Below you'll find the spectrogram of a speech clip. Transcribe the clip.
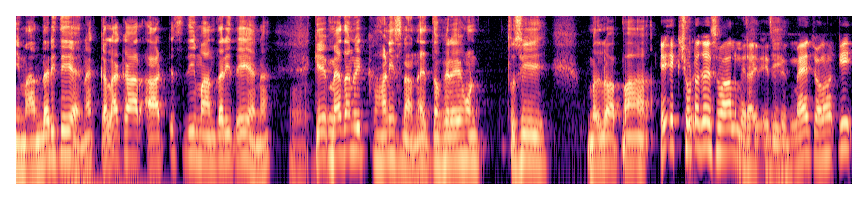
ਇਮਾਨਦਾਰੀ ਤੇ ਹੈ ਨਾ ਕਲਾਕਾਰ ਆਰਟਿਸਟ ਦੀ ਇਮਾਨਦਾਰੀ ਤੇ ਹੈ ਨਾ ਕਿ ਮੈਂ ਤੁਹਾਨੂੰ ਇੱਕ ਕਹਾਣੀ ਸੁਣਾਉਣਾ ਇਤੋਂ ਫਿਰ ਇਹ ਹੁਣ ਤੁਸੀਂ ਮਤਲਬ ਆਪਾਂ ਇਹ ਇੱਕ ਛੋਟਾ ਜਿਹਾ ਸਵਾਲ ਮੇਰਾ ਮੈਂ ਚਾਹੁੰਦਾ ਕਿ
